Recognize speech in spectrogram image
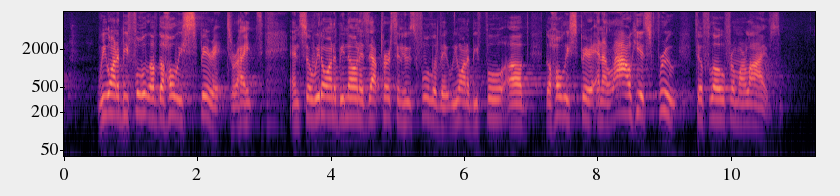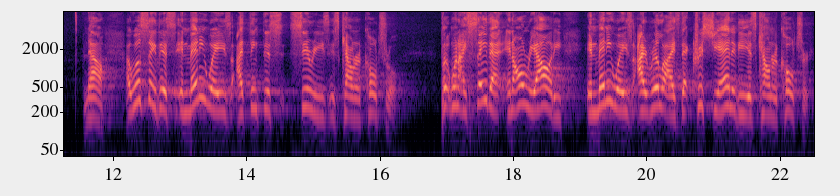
We want to be full of the Holy Spirit, right? And so we don't want to be known as that person who's full of it. We want to be full of the Holy Spirit and allow his fruit to flow from our lives. Now, I will say this in many ways, I think this series is countercultural. But when I say that, in all reality, in many ways, I realize that Christianity is counterculture.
